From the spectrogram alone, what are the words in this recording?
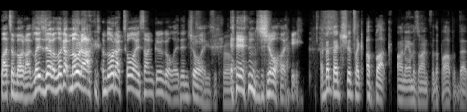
lots of MODOK. Ladies and gentlemen, look up MODOK, MODOK toys on Google and enjoy. Enjoy. I bet that shit's like a buck on Amazon for the pop of that.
